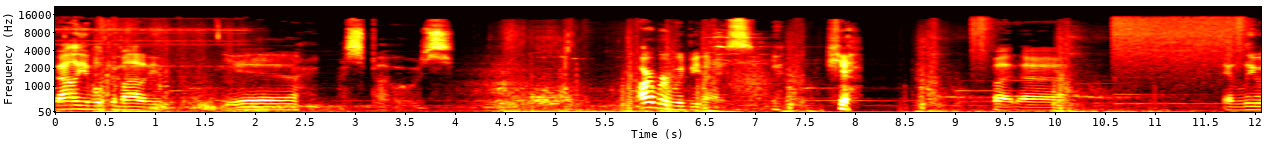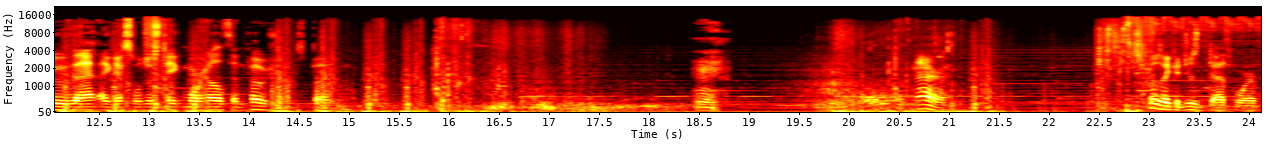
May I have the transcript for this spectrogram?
valuable commodity. Yeah, I suppose. Armor would be nice, Yeah. but uh, in lieu of that, I guess we'll just take more health and potions. But Alright. Suppose I could just death warp.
